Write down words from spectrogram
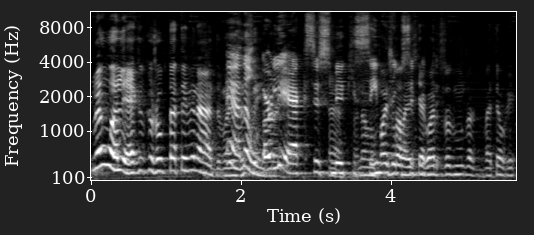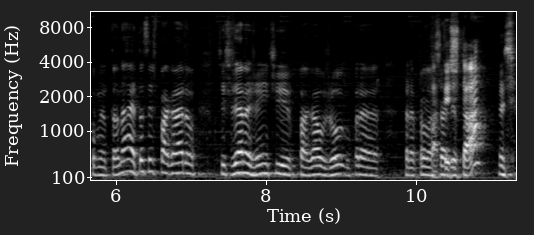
Não é um early access porque o jogo tá terminado. Mas, é, não, assim, Early Access é, meio que não, sempre não pode falar isso, que agora todo mundo vai ter alguém comentando. Ah, então vocês pagaram. Vocês fizeram a gente pagar o jogo pra, pra, pra Pra lançar. testar? depois.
